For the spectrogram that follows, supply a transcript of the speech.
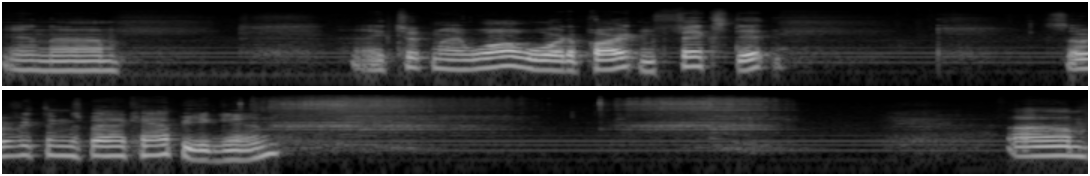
And um, I took my wall wart apart and fixed it so everything's back happy again um,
